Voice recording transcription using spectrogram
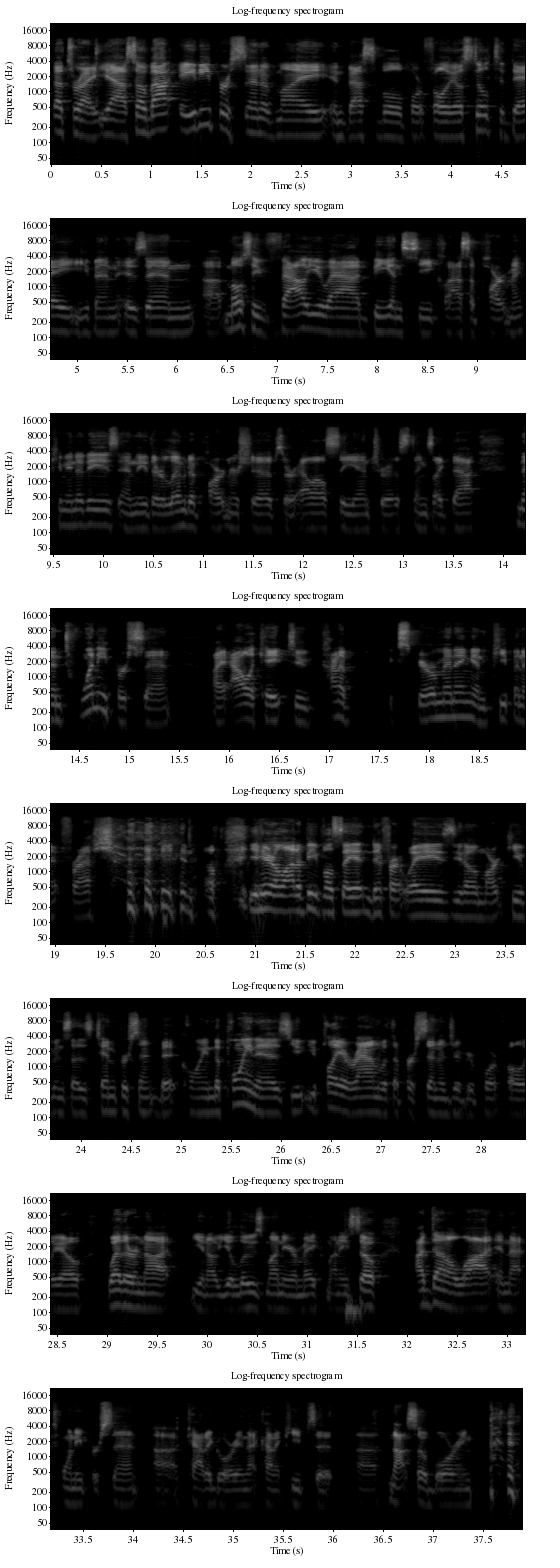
That's right. Yeah. So about 80% of my investable portfolio still today even is in uh, mostly value add B and C class apartment communities and either limited partnerships or LLC interests, things like that. And then 20% I allocate to kind of experimenting and keeping it fresh. you know, you hear a lot of people say it in different ways. You know, Mark Cuban says 10% Bitcoin. The point is you, you play around with a percentage of your portfolio, whether or not, you know, you lose money or make money. So I've done a lot in that 20% uh, category and that kind of keeps it uh, not so boring. well,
